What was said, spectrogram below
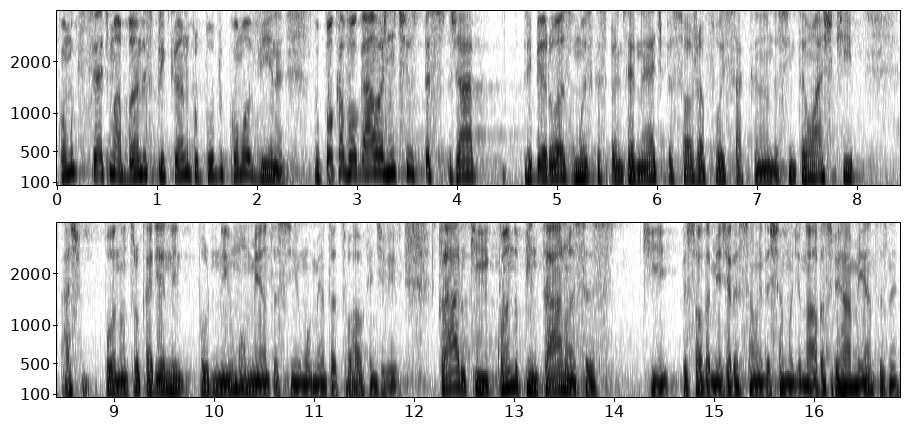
Como que se sente uma banda explicando para o público como ouvir, né? No Pouca Vogal, a gente já liberou as músicas pela internet, o pessoal já foi sacando, assim, então acho que acho, pô, não trocaria por nenhum momento assim o momento atual que a gente vive. Claro que quando pintaram essas que o pessoal da minha geração ainda chamam de novas ferramentas, né?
